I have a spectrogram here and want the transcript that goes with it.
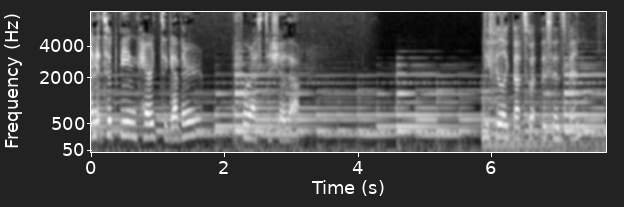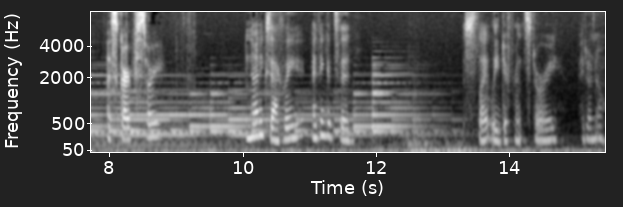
And it took being paired together for us to show that. Do you feel like that's what this has been? A scarf story? Not exactly. I think it's a slightly different story. I don't know.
